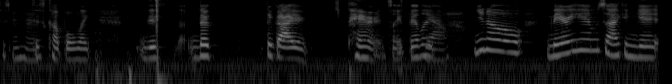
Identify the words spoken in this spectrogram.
this Mhm. this couple. Like this the the guy's parents. Like they're like, yeah. you know, marry him so I can get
